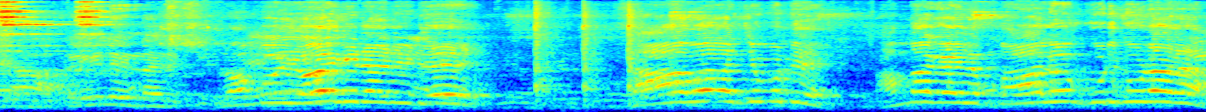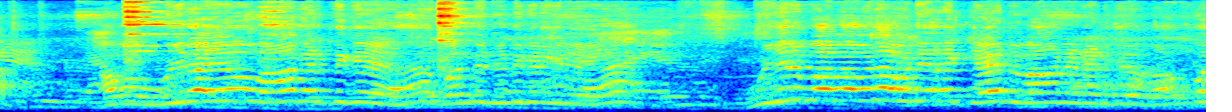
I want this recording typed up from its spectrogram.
நம்ம கையில என்ன இருக்கு? ரொம்ப யோகி நீ டேய். சாவா வச்சு போட்டு அம்மா கையில பாலும் குடிக்க கூடாத அவன் உயிரையும் வாங்குறதுக்கு வந்து நின்னுக்கிறீங்க உயிர் பாபா விட அவன் கேட்டு வாங்கணும்னு நினைக்கிறேன். ரொம்ப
